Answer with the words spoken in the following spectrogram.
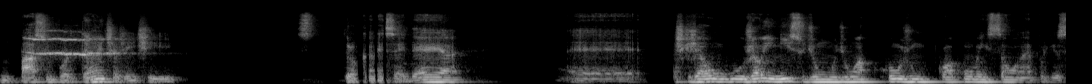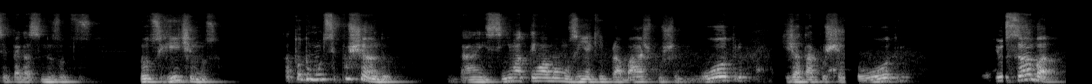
um passo importante, a gente trocando essa ideia. É, acho que já o, já o início de, um, de uma conjunto com a convenção, né? Porque você pega assim nos outros, outros ritmos, tá todo mundo se puxando. Tá? Em cima tem uma mãozinha aqui para baixo puxando o outro, que já está puxando o outro. E o samba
